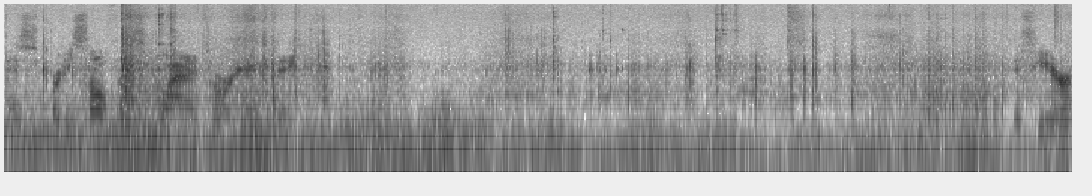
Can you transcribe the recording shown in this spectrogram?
This is pretty self-explanatory, I think. Here.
